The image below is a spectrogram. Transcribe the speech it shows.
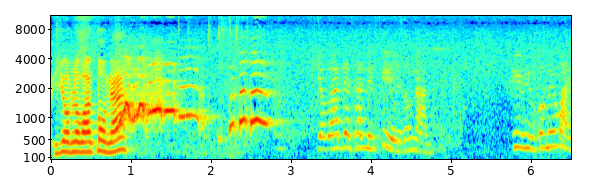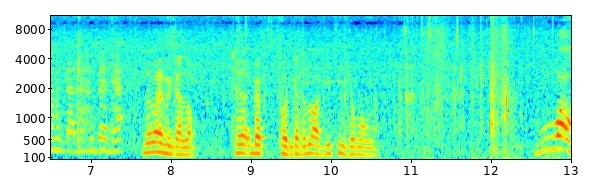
พี่โยมระวังตกนะ อย่าว่าแต่ท่านฤาษีเลยต้องนานพี่พิมก็ไม่ไหวเหมือนกันนะแบบเนี้ยไม่ไหวเหมือนกันหรอกแค่แบบทนกันตลอด 24 ชั่วโมงอะว้าว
